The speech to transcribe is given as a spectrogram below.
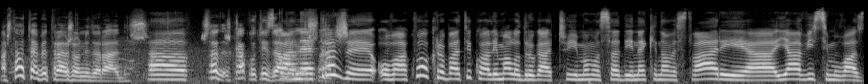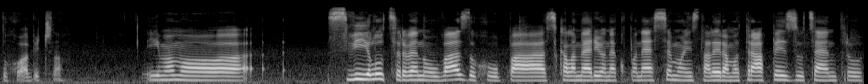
A šta od tebe traže oni da radiš? A, Šta, kako ti pa zabavljaš? ne na- traže ovakvu akrobatiku, ali malo drugačiju. Imamo sad i neke nove stvari. A, ja visim u vazduhu obično. Imamo svilu crvenu u vazduhu, pa skalameriju neku ponesemo, instaliramo trapez u centru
